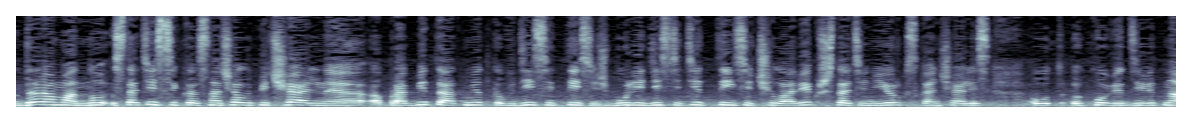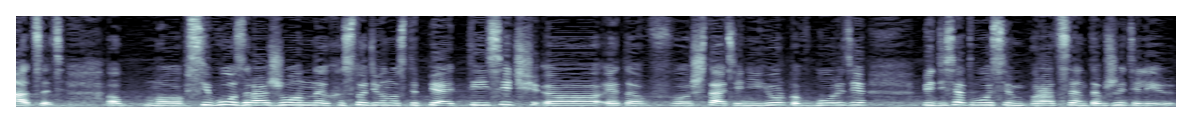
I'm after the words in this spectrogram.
Да, Роман, но статистика сначала печальная. Пробита отметка в 10 тысяч. Более 10 тысяч человек в штате Нью-Йорк скончались от COVID-19. Всего зараженных 195 тысяч. Э, это в штате Нью-Йорка, в городе. 58% жителей,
